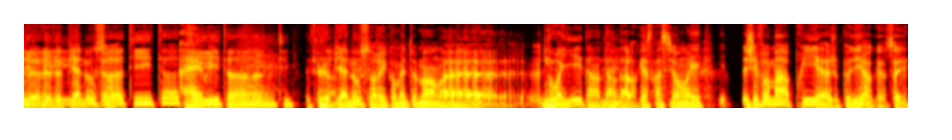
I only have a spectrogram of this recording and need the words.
le, piano serait... Oui. le piano serait complètement euh, noyé dans, l'orchestration et j'ai vraiment appris, euh, je peux dire que c'est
